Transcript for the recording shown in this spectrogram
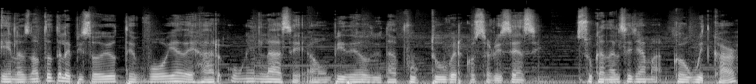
en las notas del episodio te voy a dejar un enlace a un video de una booktuber costarricense. Su canal se llama Go With Car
